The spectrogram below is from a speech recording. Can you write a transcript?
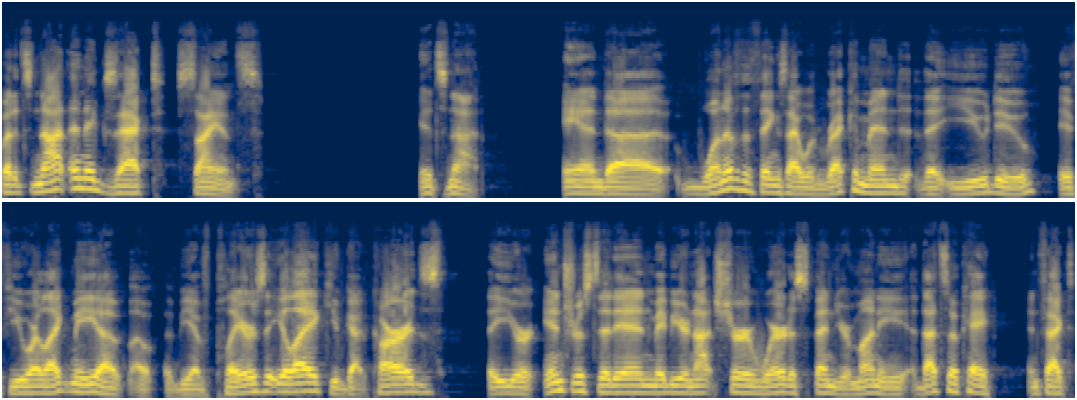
but it's not an exact science. It's not. And uh, one of the things I would recommend that you do, if you are like me, uh, uh, you have players that you like, you've got cards that you're interested in, maybe you're not sure where to spend your money, that's okay. In fact,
